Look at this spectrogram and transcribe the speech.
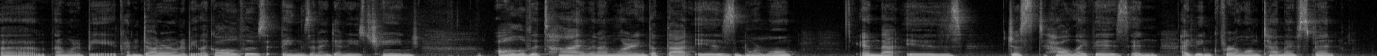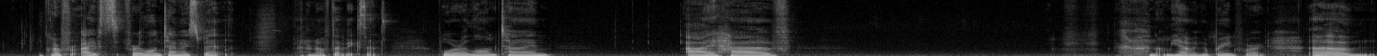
um, i want to be the kind of daughter i want to be like all of those things and identities change all of the time. And i'm learning that that is normal and that is just how life is. And i think for a long time i've spent or for i've for a long time i spent i don't know if that makes sense. For a long time I have not me having a brain fart. Um,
